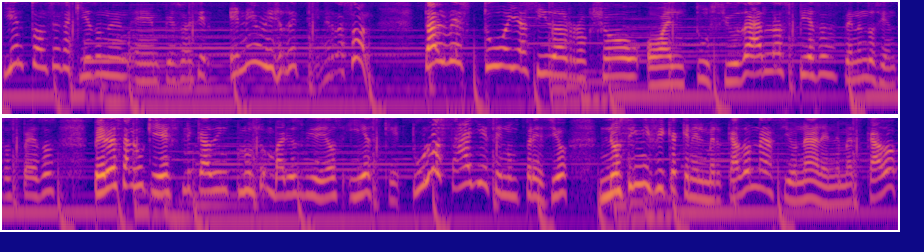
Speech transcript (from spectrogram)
y entonces aquí es donde empiezo a decir, NBR tiene razón. Tal vez tú hayas ido al rock show o en tu ciudad las piezas estén en 200 pesos, pero es algo que he explicado incluso en varios videos y es que tú los halles en un precio no significa que en el mercado nacional, en el mercado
